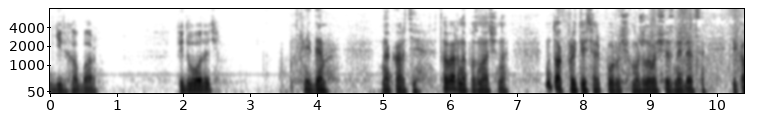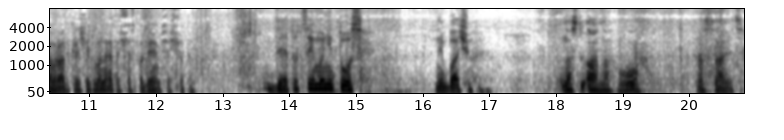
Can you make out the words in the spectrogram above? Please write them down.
дід Хабар підводить. Йдемо на карті. Таверна позначена. Ну так, пройтися поруч, можливо, щось знайдеться. І камрад кричить монета, зараз подивимося, що там. Де тут цей монітос? Не бачу. Нас тут. А, на. О! Красавець.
